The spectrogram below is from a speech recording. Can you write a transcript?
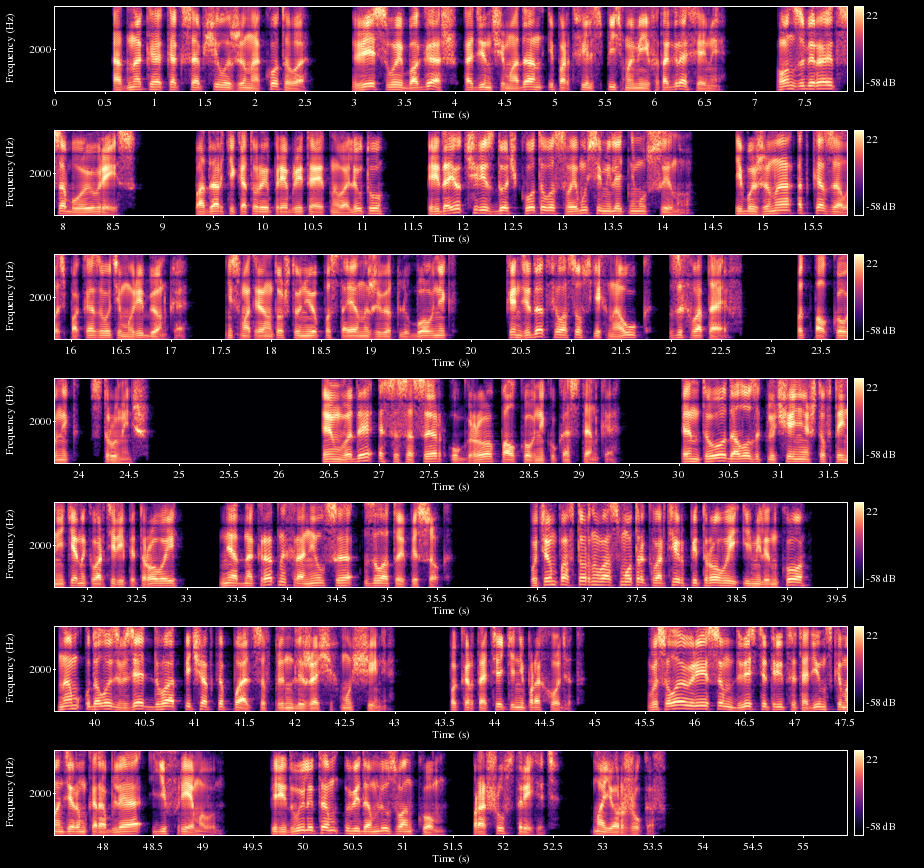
Однако, как сообщила жена Котова, весь свой багаж, один чемодан и портфель с письмами и фотографиями, он забирает с собой в рейс. Подарки, которые приобретает на валюту, передает через дочь Котова своему семилетнему сыну, ибо жена отказалась показывать ему ребенка, несмотря на то, что у нее постоянно живет любовник, Кандидат философских наук Захватаев. Подполковник Струменьш. МВД СССР УГРО полковнику Костенко. НТО дало заключение, что в тайнике на квартире Петровой неоднократно хранился золотой песок. Путем повторного осмотра квартир Петровой и Миленко нам удалось взять два отпечатка пальцев, принадлежащих мужчине. По картотеке не проходят. Высылаю рейсом 231 с командиром корабля Ефремовым. Перед вылетом уведомлю звонком. Прошу встретить. Майор Жуков.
